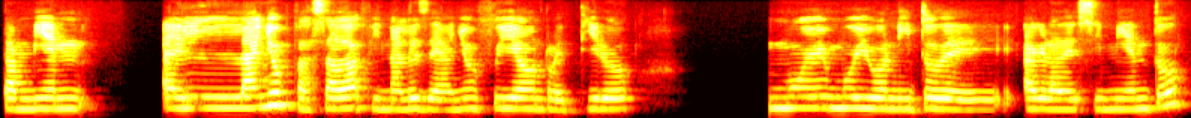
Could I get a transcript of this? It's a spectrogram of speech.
también el año pasado, a finales de año, fui a un retiro muy, muy bonito de agradecimiento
